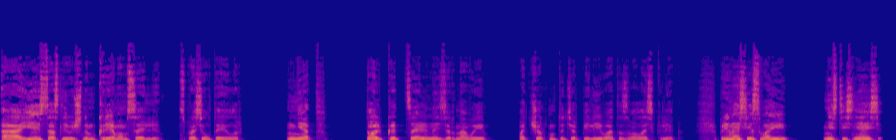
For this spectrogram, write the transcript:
А есть со сливочным кремом Селли? спросил Тейлор. Нет, только цельнозерновые, подчеркнуто терпеливо отозвалась Клек. Приноси свои, не стесняйся.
